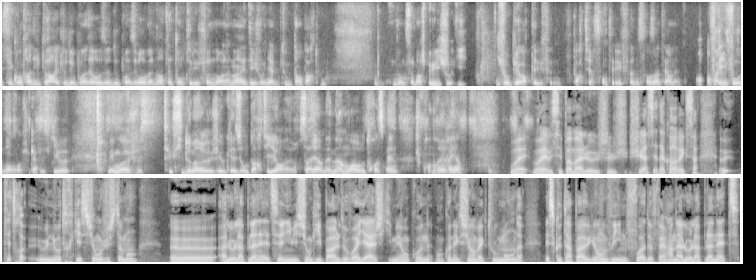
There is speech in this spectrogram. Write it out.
c'est contradictoire avec le 2.0. Le 2.0, maintenant, tu as ton téléphone dans la main et tu es joignable tout le temps partout. Donc ça marche plus. Il faut, faut plus avoir de téléphone. Il faut partir sans téléphone, sans Internet. Enfin, il faut, non, chacun fait ce qu'il veut. Mais moi, je sais que si demain j'ai l'occasion de partir, j'en sais rien, même un mois ou trois semaines, je prendrai rien. Ouais, ouais, c'est pas mal. Je, suis assez d'accord avec ça. Euh, Peut-être une autre question, justement. Euh, Allô la planète, c'est une émission qui parle de voyage, qui met en, en connexion avec tout le monde. Est-ce que t'as pas eu envie une fois de faire un Allô la planète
